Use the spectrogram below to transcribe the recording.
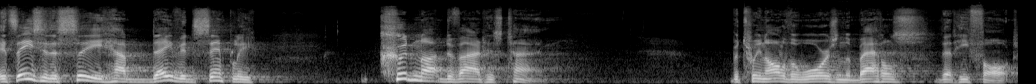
It's easy to see how David simply could not divide his time between all of the wars and the battles that he fought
